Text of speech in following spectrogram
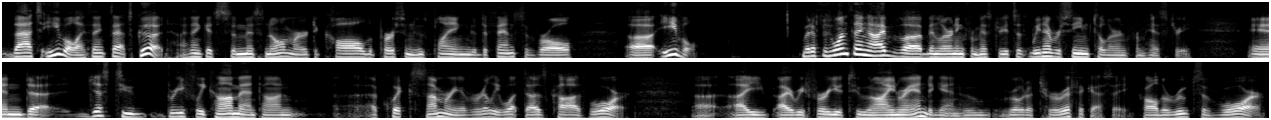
that's evil. I think that's good. I think it's a misnomer to call the person who's playing the defensive role uh, evil. But if there's one thing I've uh, been learning from history, it's that we never seem to learn from history. And uh, just to briefly comment on uh, a quick summary of really what does cause war. Uh, I, I refer you to Ayn Rand again, who wrote a terrific essay called The Roots of War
